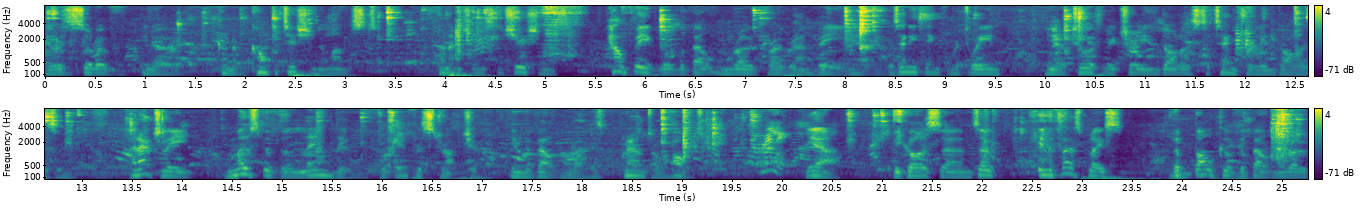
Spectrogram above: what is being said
there was sort of you know kind of competition amongst financial institutions. How big will the Belt and Road program be? You know, it was anything from between you know two or three trillion dollars to ten trillion dollars, and and actually most of the lending for infrastructure in the Belt and Road is ground to a halt. Really? Yeah, because um, so in the first place, the bulk of the Belt and Road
